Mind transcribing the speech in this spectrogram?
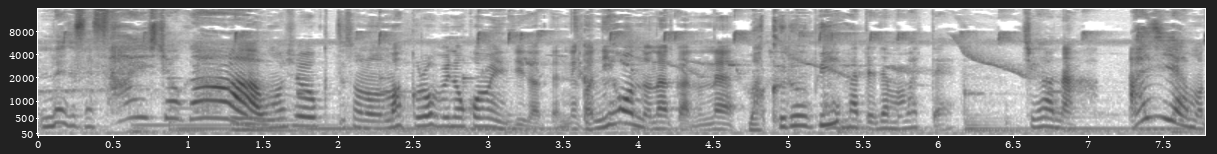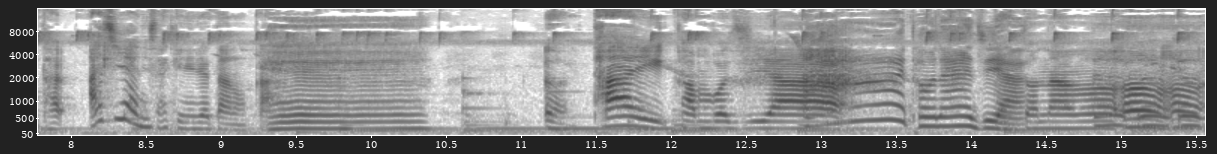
なんかさ最初が面白くてそのマクロビのコミュニティだったね。日本の中のね。マクロビ？待ってでも待って。違うな。アジアもたアジアに先に出たのか。へえうん、タイカンボジア。あ東南アジア。ベトナム、うんうんうん、あ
